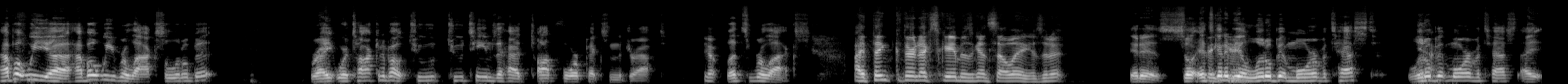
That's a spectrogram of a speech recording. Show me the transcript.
how about we uh how about we relax a little bit? Right? We're talking about two two teams that had top four picks in the draft. Yep. Let's relax. I think their next game is against LA, isn't it? It is. So it's going to be a little bit more of a test. A little Yeah. bit more of a test. I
